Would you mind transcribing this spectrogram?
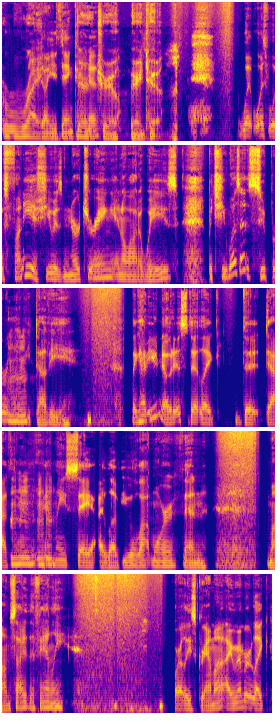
Right. don't you think? Kind Very of. true. Very true. What was what was funny is she was nurturing in a lot of ways, but she wasn't super Mhm. lovey dovey. Like, have you noticed that like the dad side of the mhm. family say "I love you" a lot more than mom side of the family? Or at least grandma. I remember like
